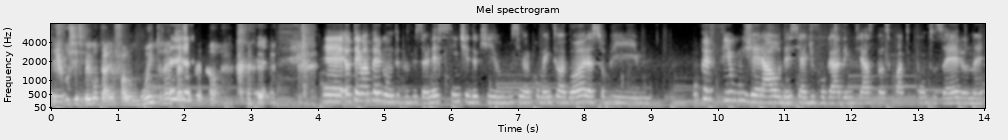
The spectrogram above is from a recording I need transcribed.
Deixa vocês perguntarem, eu falo muito, né? Peço perdão. é, eu tenho uma pergunta, professor. Nesse sentido que o senhor comentou agora sobre o perfil em geral desse advogado, entre aspas, 4.0, né?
